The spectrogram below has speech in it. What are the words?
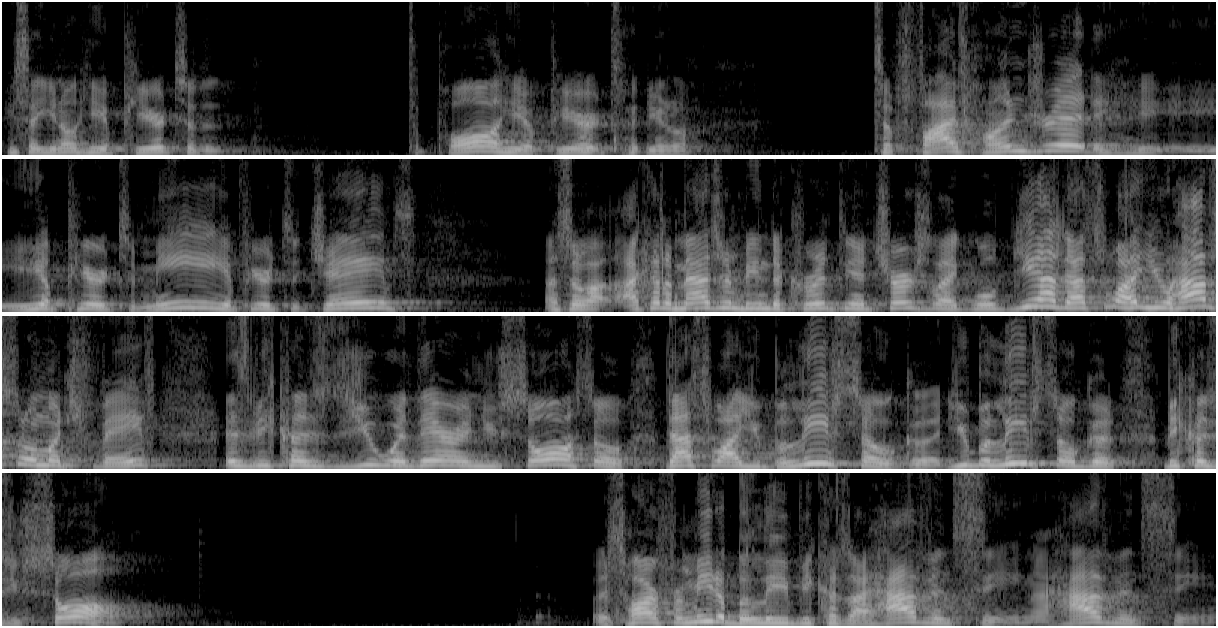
he said, you know, he appeared to, the, to Paul, he appeared to, you know, to 500, he, he appeared to me, he appeared to James. And so I, I could imagine being the Corinthian church like, well, yeah, that's why you have so much faith, is because you were there and you saw, so that's why you believe so good. You believe so good because you saw. It's hard for me to believe because I haven't seen. I haven't seen.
